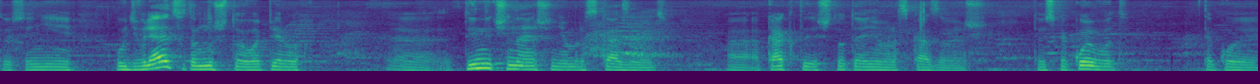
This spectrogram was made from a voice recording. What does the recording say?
То есть они удивляются тому, что, во-первых, ты начинаешь о нем рассказывать, как ты, что ты о нем рассказываешь. То есть какой вот такой,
